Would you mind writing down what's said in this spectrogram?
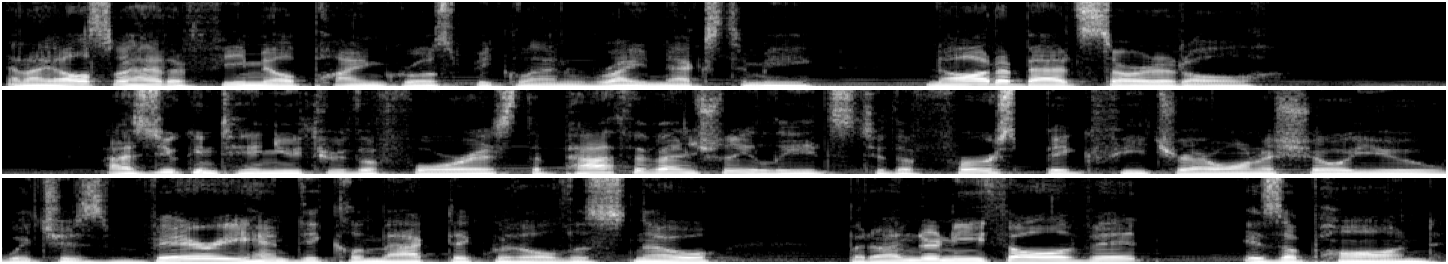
and I also had a female pine grosbeak land right next to me. Not a bad start at all. As you continue through the forest, the path eventually leads to the first big feature I want to show you, which is very anticlimactic with all the snow, but underneath all of it is a pond.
